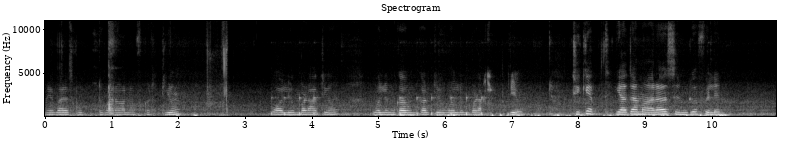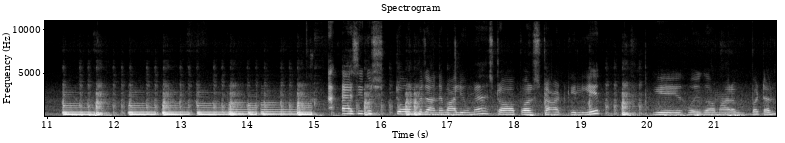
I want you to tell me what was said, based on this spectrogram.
मैं बार इसको दोबारा ऑन ऑफ़ करती हूँ। वॉल्यूम बढ़ाती हूँ। वॉल्यूम कम करती हूँ। वॉल्यूम बढ़ाती हूँ। ठीक है? या था हमारा सिंको फिलिन टोन बजाने वाली हूँ मैं, स्टॉप और स्टार्ट के लिए। ये होएगा हमारा बटन।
